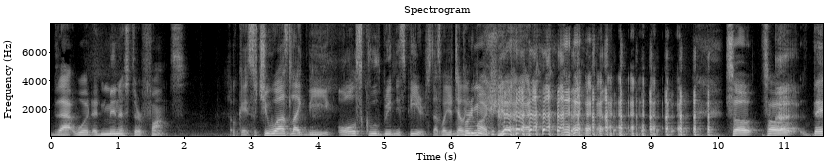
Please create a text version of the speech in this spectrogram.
that would administer funds. Okay, so she was like the old school Britney Spears. That's what you're telling Pretty me. much, yeah. yeah. so, so they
